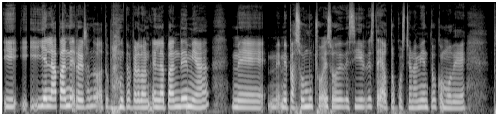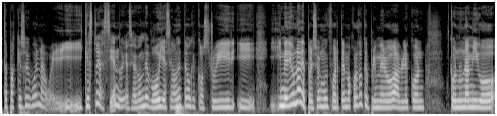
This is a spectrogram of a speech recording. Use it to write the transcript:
Y, y, en la pandemia, regresando a tu pregunta, perdón, en la pandemia me, me, pasó mucho eso de decir, de este autocuestionamiento como de, puta, ¿para qué soy buena, güey? ¿Y, ¿Y qué estoy haciendo? ¿Y hacia dónde voy? ¿Hacia dónde tengo que construir? Y, y me dio una depresión muy fuerte. Me acuerdo que primero hablé con, con un amigo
